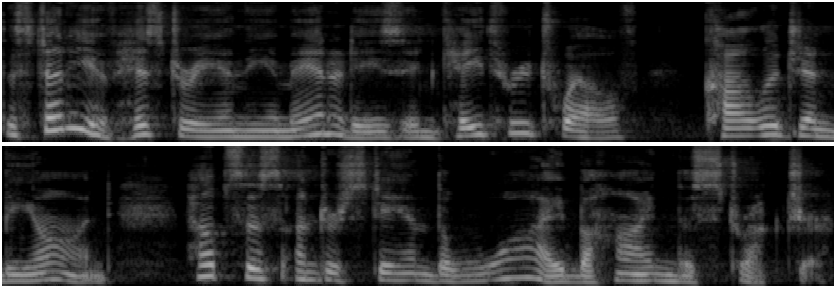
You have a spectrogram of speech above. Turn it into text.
The study of history and the humanities in K through 12, college and beyond helps us understand the why behind the structure.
